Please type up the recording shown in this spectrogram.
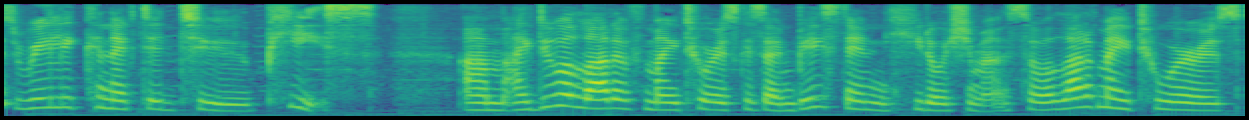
is really connected to peace um, I do a lot of my tours because I'm based in Hiroshima. So a lot of my tours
